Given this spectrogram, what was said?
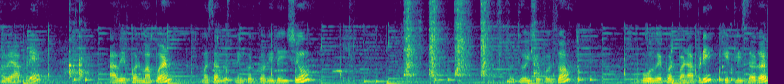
હવે આપણે આ વેફરમાં પણ. મસાલો સ્પ્રિંકલ કરી દઈશું. તો જોઈ શકો છો. ગોળ વેફર પણ આપણી કેટલી સરસ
